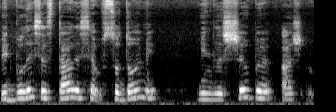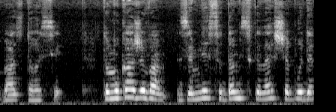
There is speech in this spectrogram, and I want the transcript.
відбулися, сталися в Содомі, він лишив би аж вас досі. Тому кажу вам, землі Содомське легше буде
